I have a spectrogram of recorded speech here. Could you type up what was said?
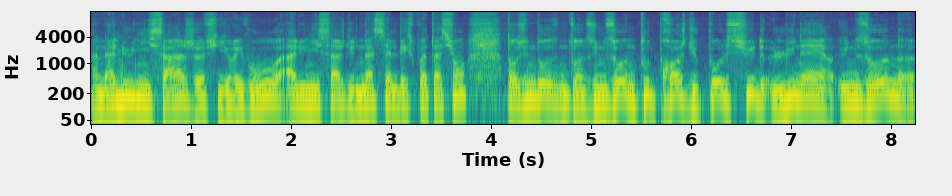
un figurez-vous, alunissage d'une nacelle d'exploitation dans une, dans une zone toute proche du pôle sud lunaire, une zone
